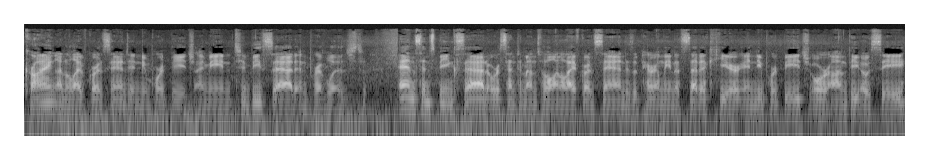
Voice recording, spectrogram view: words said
Crying on a lifeguard stand in Newport Beach, I mean, to be sad and privileged. And since being sad or sentimental on a lifeguard stand is apparently an aesthetic here in Newport Beach or on the OC,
